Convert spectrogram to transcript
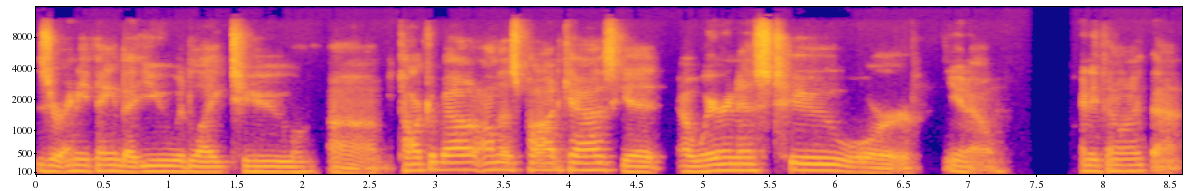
is there anything that you would like to um, talk about on this podcast get awareness to or you know anything like that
